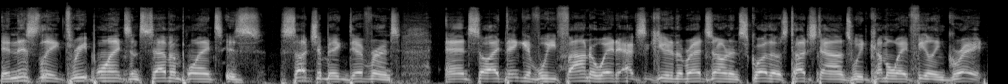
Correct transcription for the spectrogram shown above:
in this league, three points and seven points is such a big difference. And so I think if we found a way to execute in the red zone and score those touchdowns, we'd come away feeling great.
